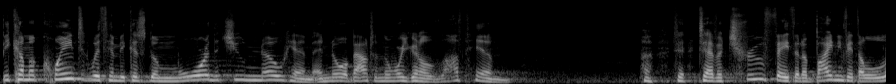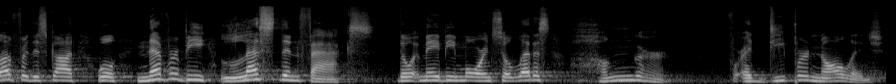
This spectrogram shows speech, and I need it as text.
Become acquainted with him because the more that you know him and know about him, the more you're going to love him. To, to have a true faith, an abiding faith, a love for this God will never be less than facts, though it may be more. And so let us hunger for a deeper knowledge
